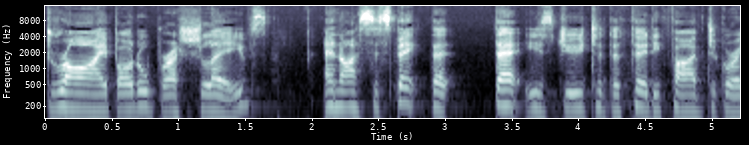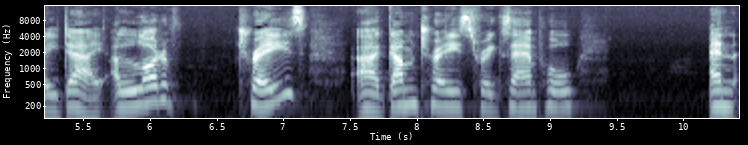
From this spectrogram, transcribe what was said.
dry bottle brush leaves, and I suspect that that is due to the 35 degree day. A lot of trees, uh, gum trees, for example, and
